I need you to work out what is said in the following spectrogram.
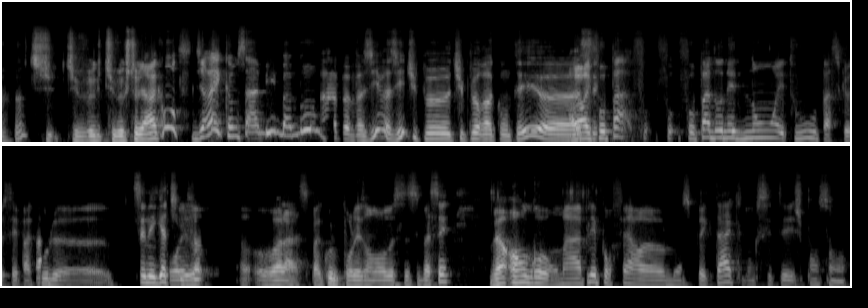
Uh-huh. tu, veux, tu veux que je te les raconte direct comme ça, bim, bam, boum? Ah, bah, Vas-y, vas-y, tu peux, tu peux raconter. Alors, il faut pas, faut, faut, pas donner de nom et tout parce que c'est pas ah. cool. c'est négatif. Hein. Voilà, c'est pas cool pour les endroits où ça s'est passé. Mais en gros, on m'a appelé pour faire mon spectacle, donc c'était, je pense, en,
